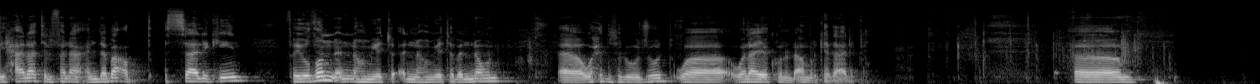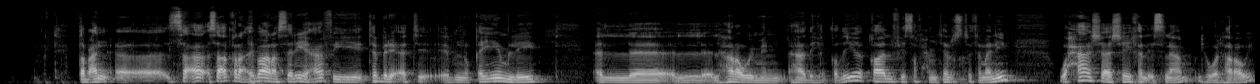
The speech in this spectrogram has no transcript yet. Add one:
في حالات الفناء عند بعض السالكين فيظن أنهم أنهم يتبنون آه، وحدة الوجود ولا يكون الأمر كذلك. طبعا آه، سأقرأ عبارة سريعة في تبرئة ابن القيم للهروي من هذه القضية. قال في صفحة 286 وحاشا شيخ الإسلام اللي هو الهروي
